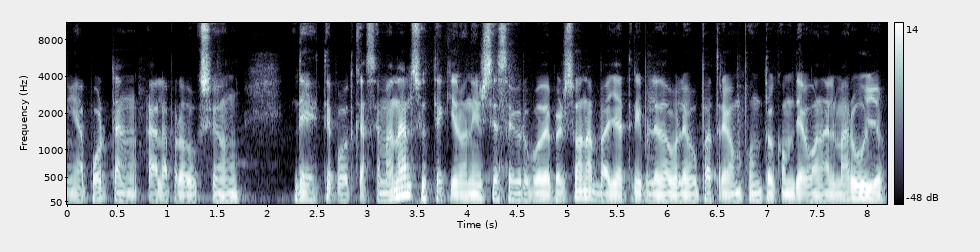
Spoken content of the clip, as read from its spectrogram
y aportan a la producción de este podcast semanal. Si usted quiere unirse a ese grupo de personas, vaya a www.patreon.com diagonal marullo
